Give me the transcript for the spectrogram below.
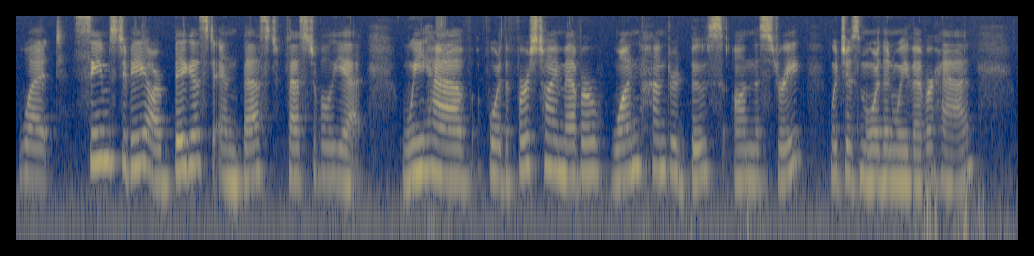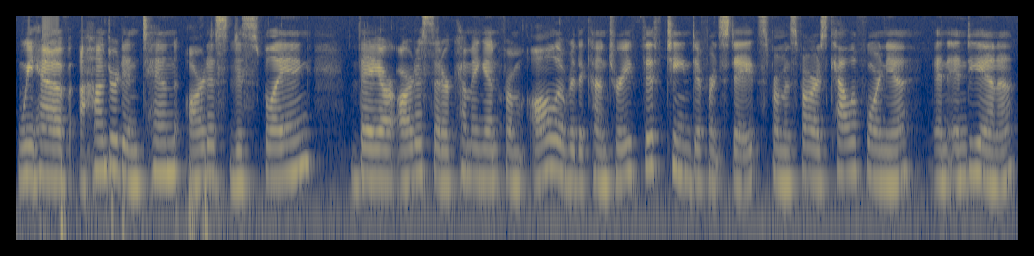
what seems to be our biggest and best festival yet. We have, for the first time ever, 100 booths on the street, which is more than we've ever had. We have 110 artists displaying. They are artists that are coming in from all over the country, 15 different states, from as far as California and Indiana.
